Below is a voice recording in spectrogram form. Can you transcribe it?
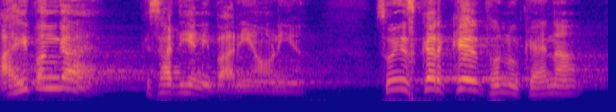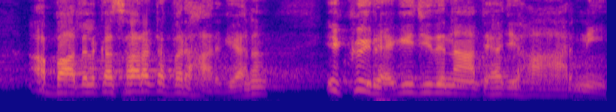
ਆਹੀ ਪੰਗਾ ਹੈ ਕਿ ਸਾਡੀਆਂ ਨਹੀਂ ਵਾਰੀਆਂ ਆਉਣੀਆਂ। ਸੋ ਇਸ ਕਰਕੇ ਤੁਹਾਨੂੰ ਕਹਿਣਾ ਆ ਬਾਦਲ ਦਾ ਸਾਰਾ ਟੱਬਰ ਹਾਰ ਗਿਆ ਨਾ, ਇੱਕੋ ਹੀ ਰਹਿ ਗਈ ਜਿਹਦੇ ਨਾਂ ਤੇ ਹਜੇ ਹਾਰ ਨਹੀਂ।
